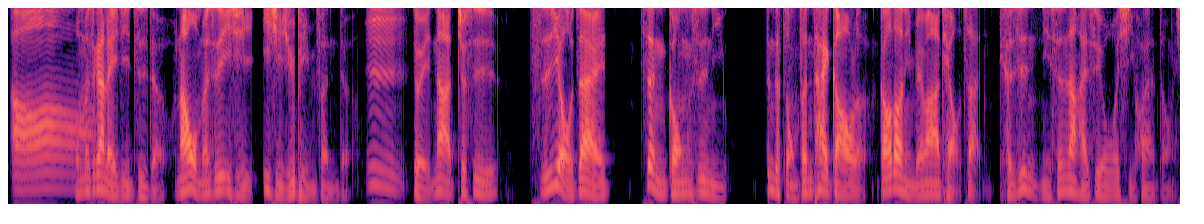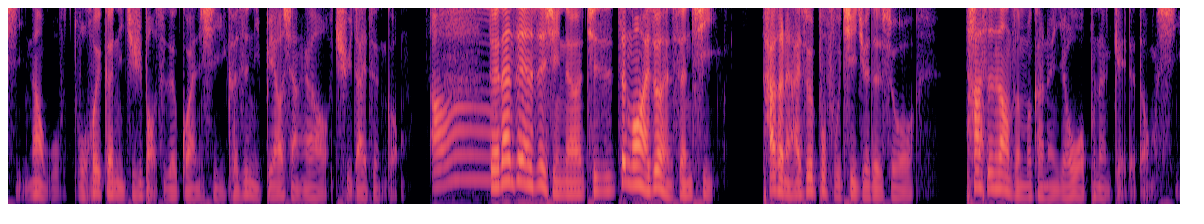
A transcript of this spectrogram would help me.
哦，我们是看累积制的，然后我们是一起一起去评分的。嗯，对，那就是只有在正宫是你那个总分太高了，高到你没办法挑战。可是你身上还是有我喜欢的东西，那我我会跟你继续保持这个关系。可是你不要想要取代正宫哦。对，但这件事情呢，其实正宫还是会很生气，他可能还是会不服气，觉得说他身上怎么可能有我不能给的东西？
